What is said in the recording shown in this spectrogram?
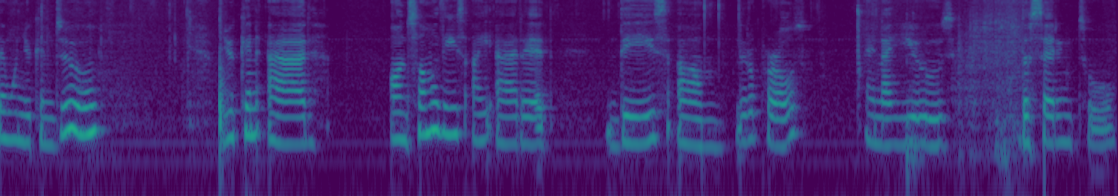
Then what you can do you can add on some of these I added these um, little pearls and I use the setting tool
